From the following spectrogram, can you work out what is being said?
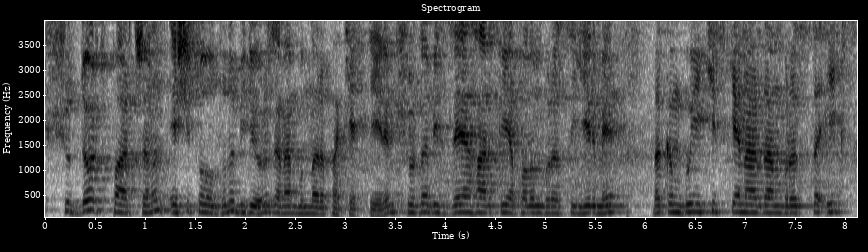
şu dört parçanın eşit olduğunu biliyoruz. Hemen bunları paketleyelim. Şurada bir Z harfi yapalım. Burası 20. Bakın bu ikiz kenardan burası da X.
